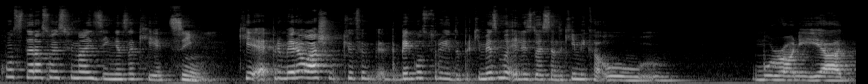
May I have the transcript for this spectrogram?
considerações finaisinhas aqui. Sim. Que é, primeiro eu acho que o filme é bem construído, porque mesmo eles dois sendo química, o, o Mulroney e a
